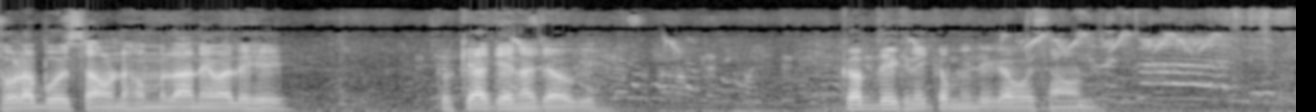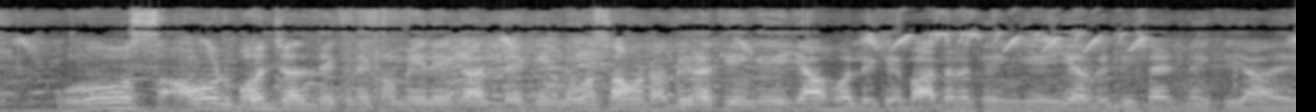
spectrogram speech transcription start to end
थोड़ा बहुत साउंड हम लाने वाले हैं। तो क्या कहना चाहोगे? कब देखने कब मिलेगा वो साउंड वो साउंड बहुत जल्द देखने को मिलेगा लेकिन वो साउंड अभी रखेंगे या होली के बाद रखेंगे ये अभी डिसाइड नहीं किया है।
